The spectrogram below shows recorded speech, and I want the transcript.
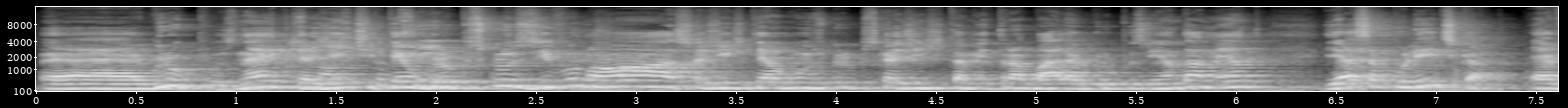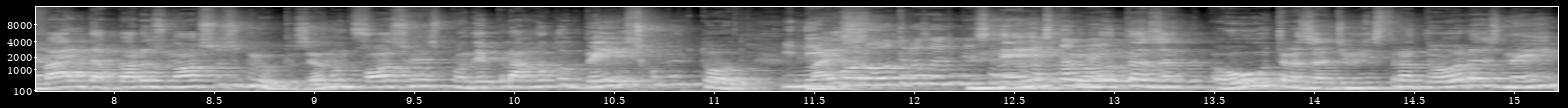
é, grupos, né? Que a gente tem um grupo exclusivo nosso, a gente tem alguns grupos que a gente também trabalha grupos em andamento. E essa política é válida para os nossos grupos. Eu não posso responder pela Rodobens como um todo. E nem por outras administradoras. Nem por outras, outras administradoras, nem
